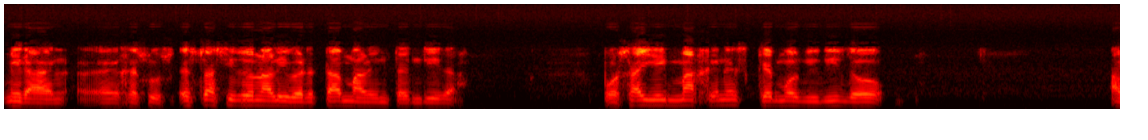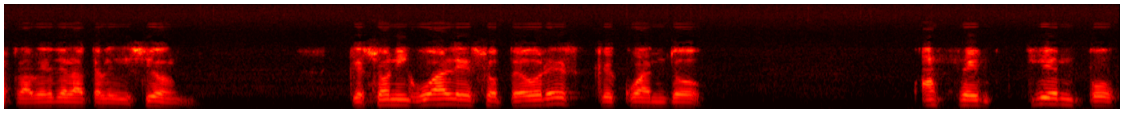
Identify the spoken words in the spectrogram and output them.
mira, eh, Jesús, esto ha sido una libertad malentendida. Pues hay imágenes que hemos vivido a través de la televisión que son iguales o peores que cuando hace tiempo,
